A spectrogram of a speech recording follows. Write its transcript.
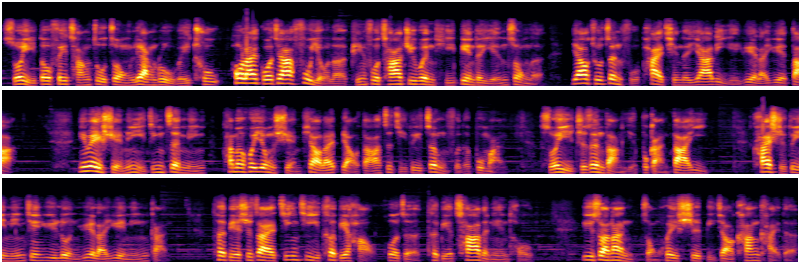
所以都非常注重量入为出。后来国家富有了，贫富差距问题变得严重了，要求政府派钱的压力也越来越大。因为选民已经证明他们会用选票来表达自己对政府的不满，所以执政党也不敢大意，开始对民间舆论越来越敏感。特别是在经济特别好或者特别差的年头，预算案总会是比较慷慨的。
